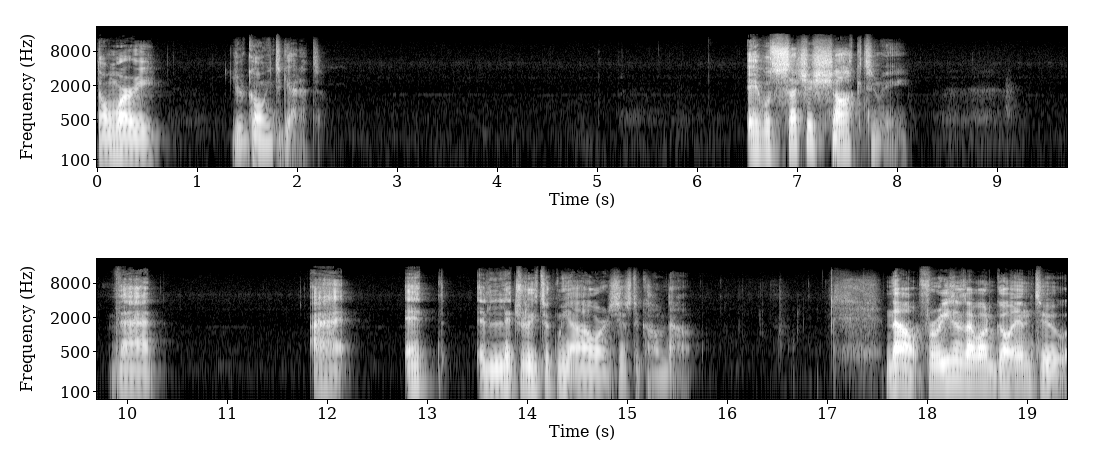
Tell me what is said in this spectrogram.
Don't worry, you're going to get it. It was such a shock to me that I it it literally took me hours just to calm down. Now, for reasons I won't go into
